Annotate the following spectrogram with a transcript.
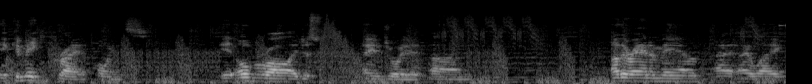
it can make you cry at points. It, overall, I just I enjoyed it. Um, other anime I, I like.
